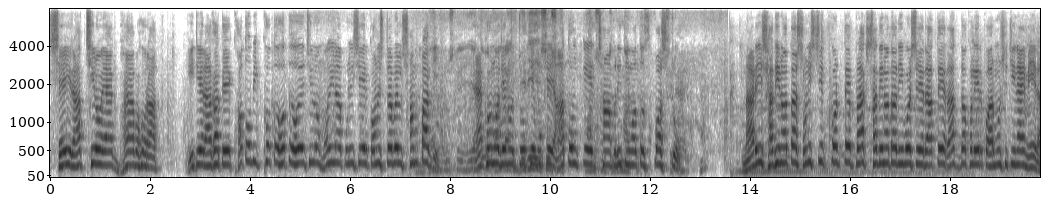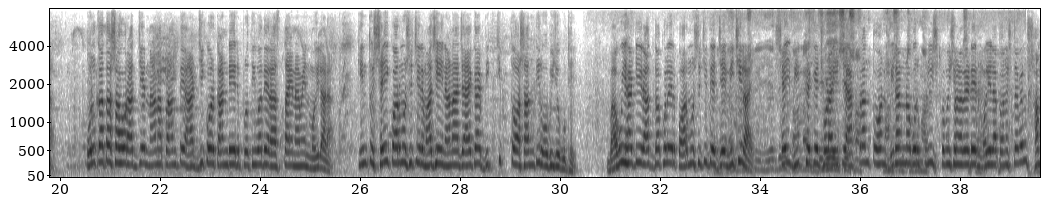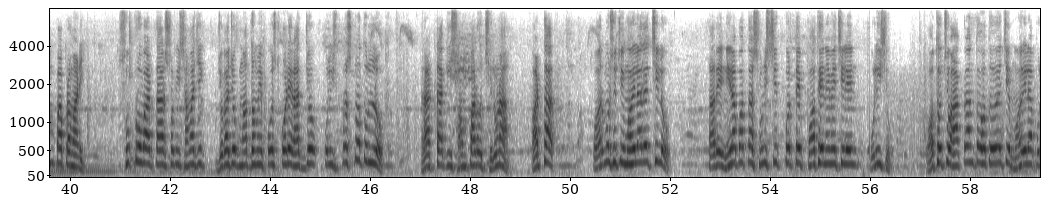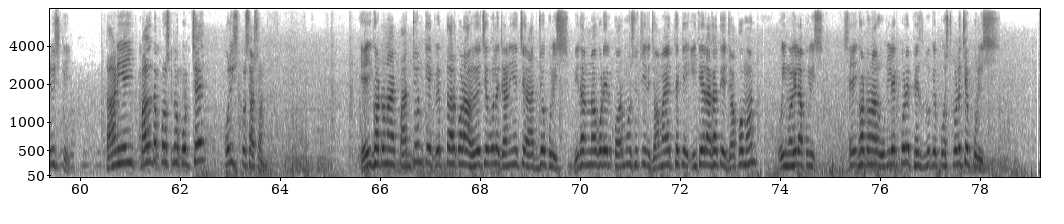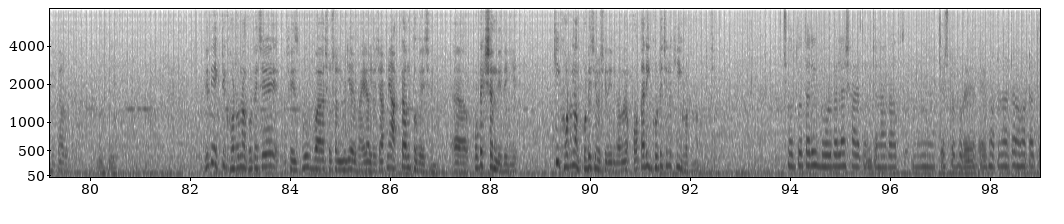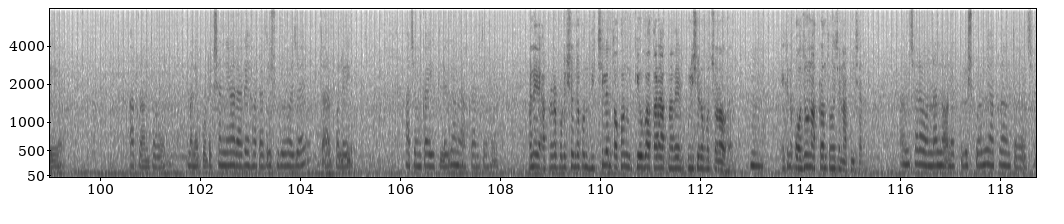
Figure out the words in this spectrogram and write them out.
সেই রাত ছিল এক ভয়াবহ রাত। ইটের আঘাতে ক্ষতবিক্ষত হতে হয়েছিল মহিলা পুলিশের কনস্টেবল শম্পাকে। এখনও যেন চোখে মুখে আতঙ্কের ছাপ রীতিমতো স্পষ্ট। নারী স্বাধীনতা সুনিশ্চিত করতে প্রাক স্বাধীনতা দিবসে রাতে রাত দখলের কর্মসূচি নেয় মেয়েরা। কলকাতা সহ রাজ্যের নানা প্রান্তে আর্জিকর কাণ্ডের প্রতিবাদে রাস্তায় নামেন মহিলারা। কিন্তু সেই কর্মসূচির মাঝেই নানা জায়গায় বিক্ষিপ্ত অশান্তির অভিযোগ উঠে। বাগুইহাটি রাত দখলের কর্মসূচিতে যে মিছিল হয়, সেই ভিড় থেকে ছড়াইতে আক্রান্ত হন বিধাননগর পুলিশ কমিশনারেটের মহিলা কনস্টেবল শম্পা প্রামাণিক। শুক্রবার তার ছবি সামাজিক যোগাযোগ মাধ্যমে পোস্ট করে রাজ্য পুলিশ প্রশ্ন তুলল, রাতটা কি সম্পারও ছিল না? অর্থাৎ কর্মসূচি মহিলাদের ছিল। তাদের নিরাপত্তা সুনিশ্চিত করতে পথে নেমেছিলেন পুলিশও। অথচ আক্রান্ত হতে হয়েছে মহিলা পুলিশকে। তা নিয়েই পাল্টা প্রশ্ন করছে পুলিশ প্রশাসন। এই ঘটনায় পাঁচজনকে গ্রেপ্তার করা হয়েছে বলে জানিয়েছে রাজ্য পুলিশ। বিধাননগরের কর্মসূচির জমায়েত থেকে ইটের আঘাতে জখম হন ওই মহিলা পুলিশ। সেই ঘটনার উল্লেখ করে ফেসবুকে পোস্ট করেছে পুলিশ। দিদি একটি ঘটনা ঘটেছে ফেসবুক বা সোশ্যাল মিডিয়ায় ভাইরাল হয়েছে। আপনি আক্রান্ত হয়েছেন। প্রোটেকশন দিতে গিয়ে। কি ঘটনা ঘটেছিল সেদিন? আমরা ক তারিখ ঘটেছিল? কি ঘটনা ঘটেছিল চোদ্দ তারিখ ভোরবেলা সাড়ে তিনটে নাগাদ উম, কেষ্টপুরের এই ঘটনাটা হঠাৎই আক্রান্ত। মানে প্রোটেকশান নেওয়ার আগে হঠাৎই শুরু হয়ে যায়। তার ফলেই আচমকা ইট লেগে আমি আক্রান্ত হই। মানে আপনারা প্রোটেকশন যখন দিচ্ছিলেন তখন কেউ বা কারা আপনাদের পুলিশের ওপর চড়াও হয়? হুম। এখানে কজন আক্রান্ত হয়েছেন আপনি ছাড়া? আমি ছাড়া অন্যান্য অনেক পুলিশ কর্মী আক্রান্ত হয়েছে।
